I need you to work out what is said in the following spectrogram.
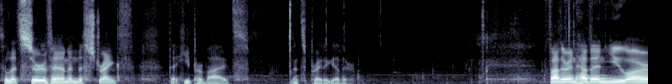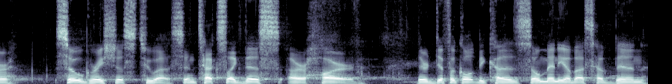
So let's serve him in the strength that he provides. Let's pray together. Father in heaven, you are so gracious to us, and texts like this are hard. They're difficult because so many of us have been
